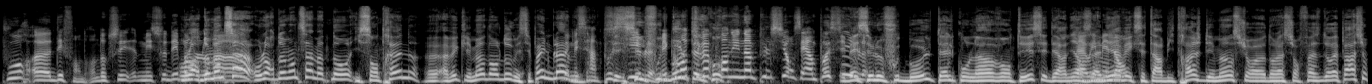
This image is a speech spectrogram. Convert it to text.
pour euh, défendre. Donc, c'est- mais ce débat, On leur demande ça, on leur demande ça maintenant. Ils s'entraînent euh, avec les mains dans le dos, mais c'est pas une blague. Non, mais c'est C'est le impossible. mais football comment tu veux prendre une impulsion? C'est Eh impossible. ben, c'est le football tel qu'on l'a inventé ces dernières Ah oui, mais années avec cet arbitrage des mains sur, euh, dans la surface de réparation.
